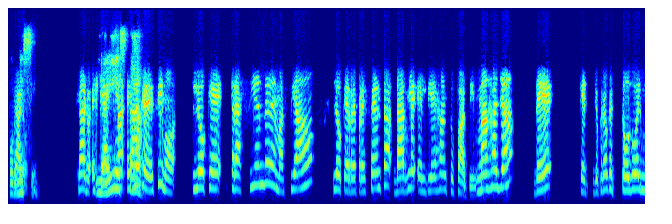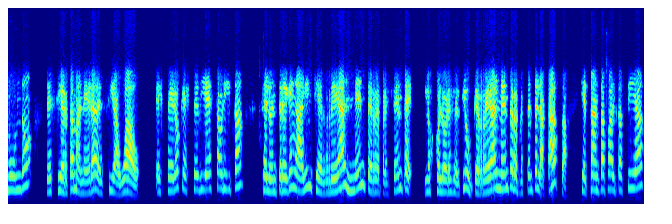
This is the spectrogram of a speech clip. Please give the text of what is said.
por Messi. Claro, es que ahí es lo que decimos, lo que trasciende demasiado lo que representa darle el 10 a Ansu Fati, más allá de que yo creo que todo el mundo de cierta manera decía, wow, espero que este 10 ahorita se lo entreguen a alguien que realmente represente los colores del club, que realmente represente la casa, que tanta falta hacía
